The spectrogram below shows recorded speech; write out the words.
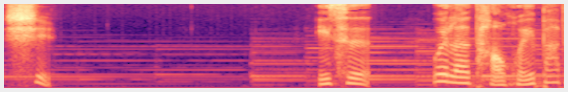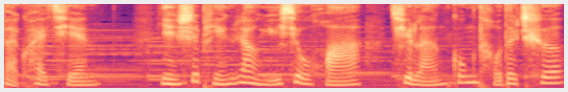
是。”一次。为了讨回八百块钱，尹世平让余秀华去拦工头的车，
